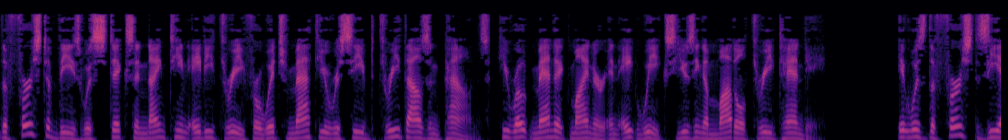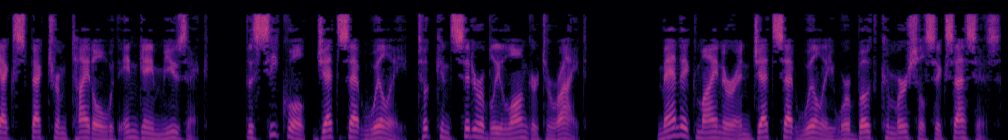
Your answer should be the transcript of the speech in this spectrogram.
The first of these was Styx in 1983 for which Matthew received £3,000. He wrote Manic Miner in eight weeks using a Model 3 Tandy. It was the first ZX Spectrum title with in-game music. The sequel, Jet Set Willy, took considerably longer to write. Manic Miner and Jet Set Willy were both commercial successes.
